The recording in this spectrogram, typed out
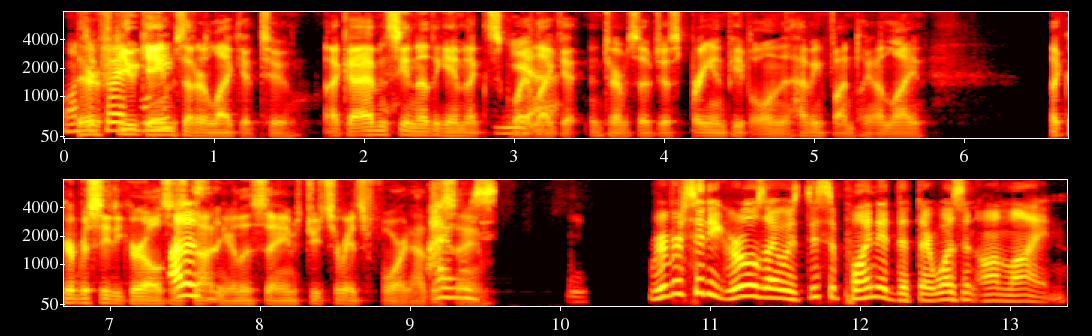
Yeah. Once there are a few games that are like it too. Like I haven't seen another game that's quite Yeah. like it in terms of just bringing people and having fun playing online. Like River City Girls is not nearly the same. Streets of Rage Four not the I same. was. River City Girls. I was disappointed that there wasn't online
